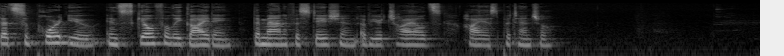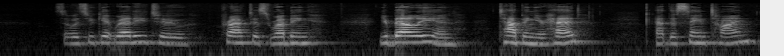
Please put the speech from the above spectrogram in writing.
that support you in skillfully guiding the manifestation of your child's highest potential. So, as you get ready to practice rubbing your belly and tapping your head at the same time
